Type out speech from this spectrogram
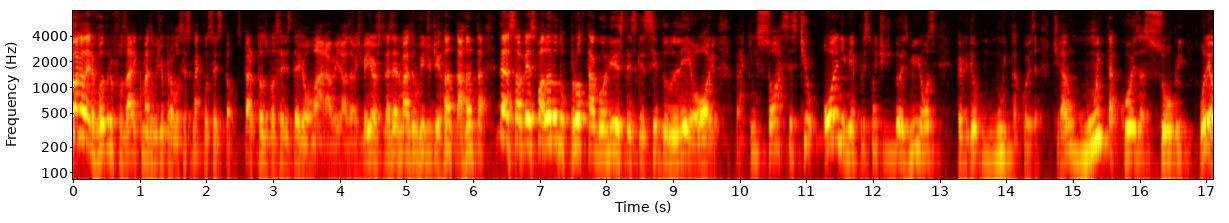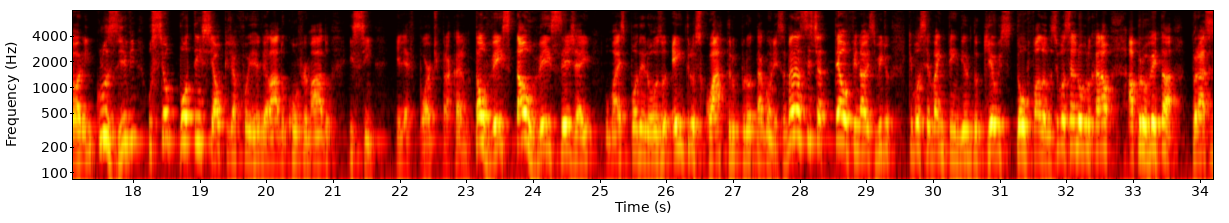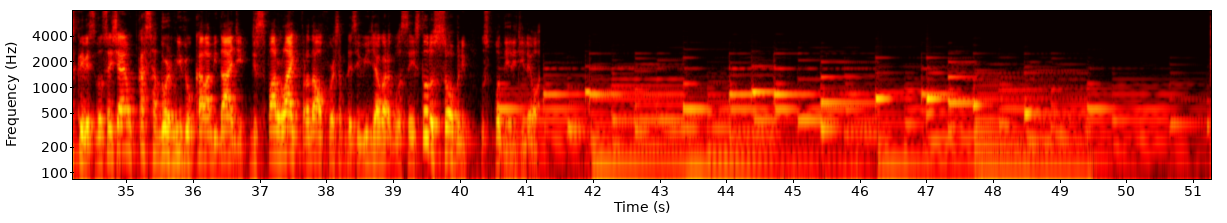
Fala galera, Evandro Fusari com mais um vídeo pra vocês, como é que vocês estão? Espero que todos vocês estejam maravilhosamente bem. Hoje trazendo mais um vídeo de x Hunter Dessa vez falando do protagonista esquecido Leório. Pra quem só assistiu o anime, principalmente de 2011 Perdeu muita coisa, tiraram muita coisa sobre o Leório Inclusive o seu potencial que já foi revelado, confirmado E sim, ele é forte pra caramba. Talvez, talvez seja aí o mais poderoso entre os quatro protagonistas. Mas assiste até o final esse vídeo que você vai entender do que eu estou falando. Se você é novo no canal, aproveita pra se inscrever. Se você já é um caçador nível calamidade, dispara o like pra dar uma força pra esse vídeo. E agora com vocês tudo sobre os poderes de Leório.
